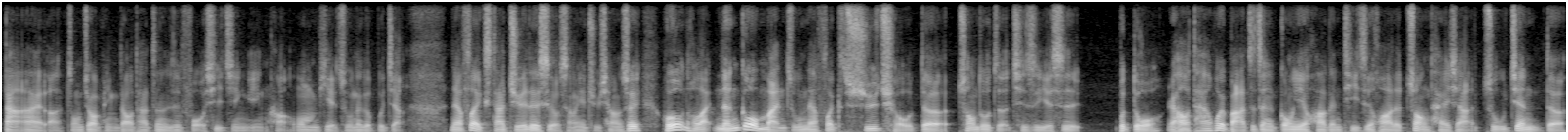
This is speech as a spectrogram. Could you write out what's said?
大爱了宗教频道，它真的是佛系经营。好，我们撇除那个不讲，Netflix 它绝对是有商业取向，所以回过头来能够满足 Netflix 需求的创作者其实也是不多。然后他会把这整个工业化跟体制化的状态下，逐渐的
